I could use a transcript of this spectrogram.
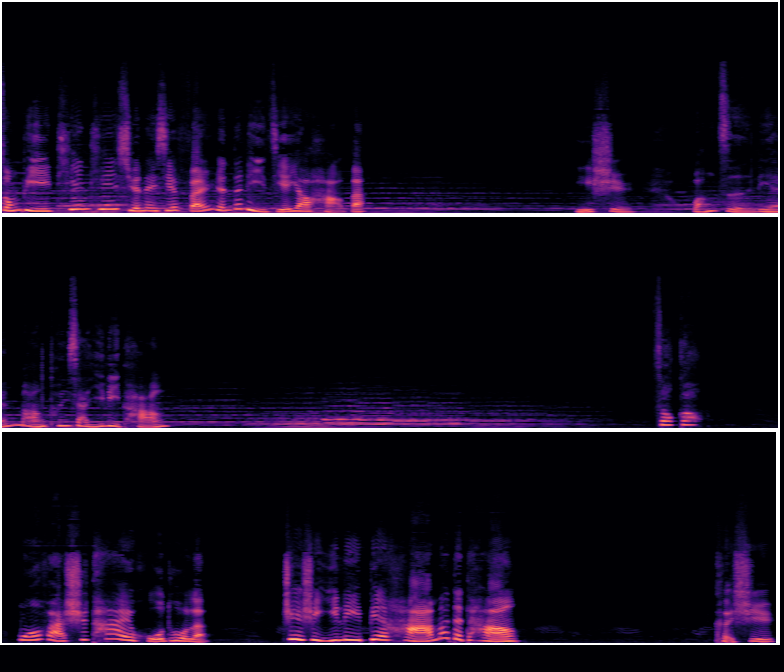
总比天天学那些烦人的礼节要好吧。于是，王子连忙吞下一粒糖。糟糕！魔法师太糊涂了，这是一粒变蛤蟆的糖。可是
